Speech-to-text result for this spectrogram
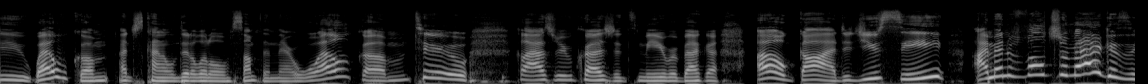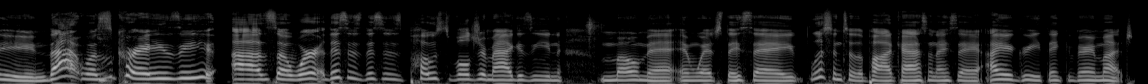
welcome to welcome. I just kind of did a little something there. Welcome to Classroom Crush. It's me, Rebecca. Oh God, did you see? I'm in Vulture magazine. That was crazy. Uh, so we're this is this is post Vulture magazine moment in which they say, listen to the podcast, and I say, I agree. Thank you very much.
